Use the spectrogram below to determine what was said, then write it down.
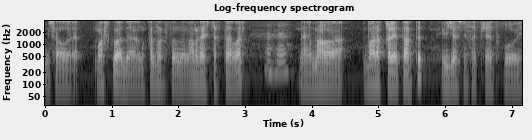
мисалы москвадан казакстандан ар кайсы жактагылар мага баракка эле тартып видеосун жасап жөнөтүп кой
